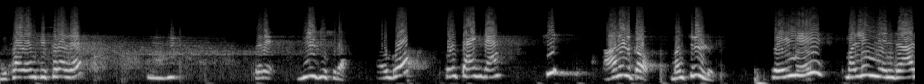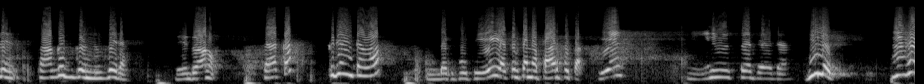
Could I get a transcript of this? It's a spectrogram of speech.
మిఠాయి ఏం తీసుకురాలే? సరే నీళ్ళు తీసుకురా అగో పోయి తాగిరా. ఆనందతో మంచినీళ్ళు. వెళ్ళి మళ్ళీ నేను రాలేను. తాగొద్దుగా నువ్వేరా? నేను రాను. కాక ఇక్కడే ఉంటావా? ఉండకపోతే ఎక్కడికన్నా పారిపోతా. ఏ? నేను వస్తా దాదా. వీలేదు ఆహా,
